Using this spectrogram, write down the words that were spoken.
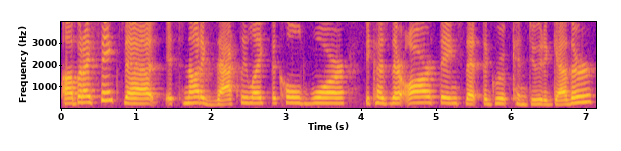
Uh, but I think that it's not exactly like the Cold War because there are things that the group can do together.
